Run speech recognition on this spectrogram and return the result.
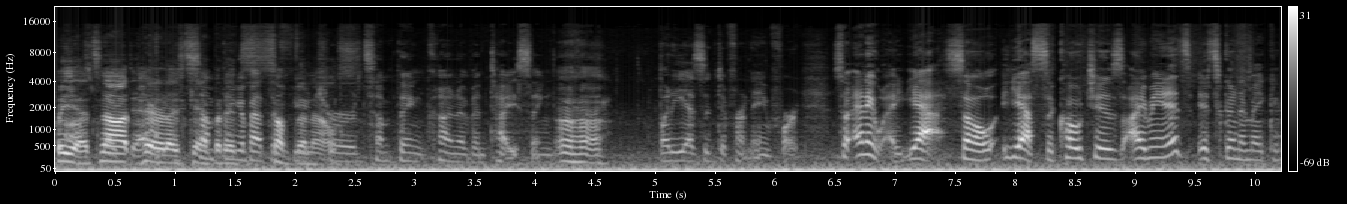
But yeah, it's not Day. Paradise It's Camp, but something it's about the something future. else. It's something kind of enticing. Uh huh. but he has a different name for it. So anyway, yeah. So yes, the coaches. I mean, it's it's going to make a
